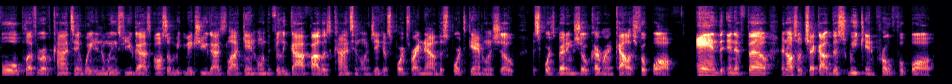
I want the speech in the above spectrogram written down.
full plethora of content waiting in the wings for you guys. Also, make, make sure you guys lock in on the Philly Godfathers content on JAKIB Sports right now, the sports gambling show, the sports betting show covering college football and the NFL. And also check out This Week in Pro Football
